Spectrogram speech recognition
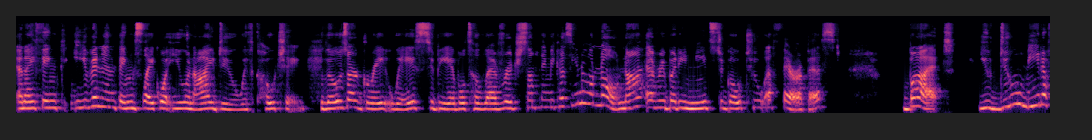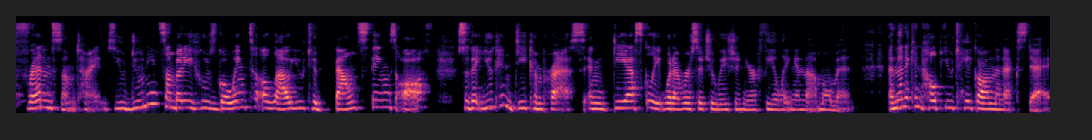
and I think even in things like what you and I do with coaching, those are great ways to be able to leverage something because, you know, no, not everybody needs to go to a therapist, but you do need a friend sometimes. You do need somebody who's going to allow you to bounce things off so that you can decompress and de escalate whatever situation you're feeling in that moment. And then it can help you take on the next day.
